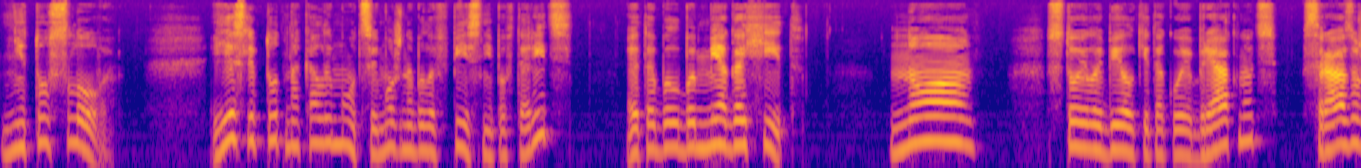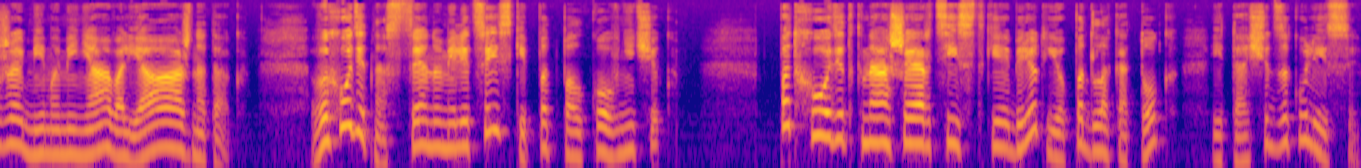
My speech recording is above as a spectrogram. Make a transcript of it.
«Не то слово. Если б тот накал эмоций можно было в песне повторить, это был бы мега-хит. Но стоило белке такое брякнуть, сразу же мимо меня, вальяжно так. Выходит на сцену милицейский подполковничек, подходит к нашей артистке, берет ее под локоток и тащит за кулисы.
